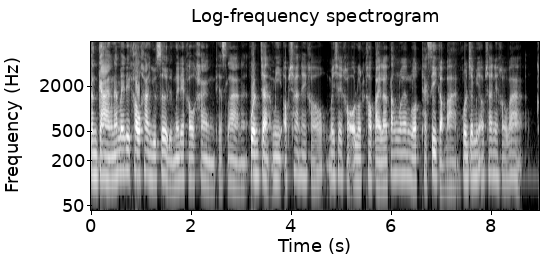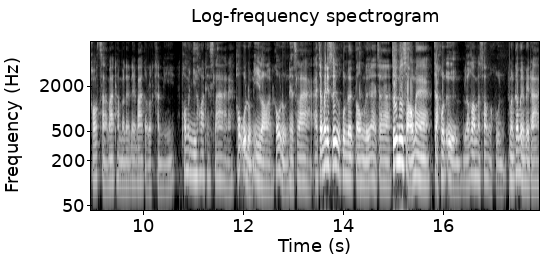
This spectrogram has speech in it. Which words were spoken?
กลางๆนะไม่ได้เข้าข้าง user หรือไม่ได้เข้าข้าง Tesla นะควรจะมีออปชันให้เขาไม่ใช่เขาเอารถเข้าไปแล้วต้องนั่งรถแท็กซี่กลับบ้าน ควรจะมีออปชันให้เขาว่า เขาสามารถทำอะไรได้บ้างกับรถคันนี้ เพราะมันยี่ห้อเทสลานะเขาอุดหนุนอีลอนเขาอุดหนุนเทสลาอาจจะไม่ได้ซื้อกับคุณโดยตรง หรืออาจจะซื้อมือสองมาจากคนอื่น แล้วก็มาซ่อมกับคุณ มันก็เป็นไปได้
